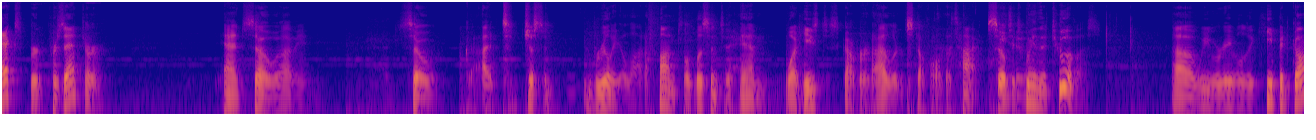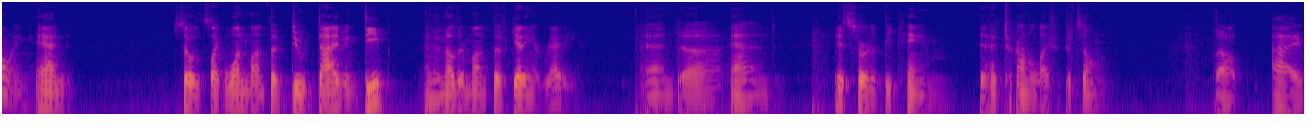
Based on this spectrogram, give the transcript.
expert presenter. And so, I mean, so it's just a, really a lot of fun to listen to him what he's discovered. I learn stuff all the time. So between the two of us uh, we were able to keep it going and so it's like one month of do, diving deep and another month of getting it ready. And uh, and it sort of became it had took on a life of its own. Well, I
